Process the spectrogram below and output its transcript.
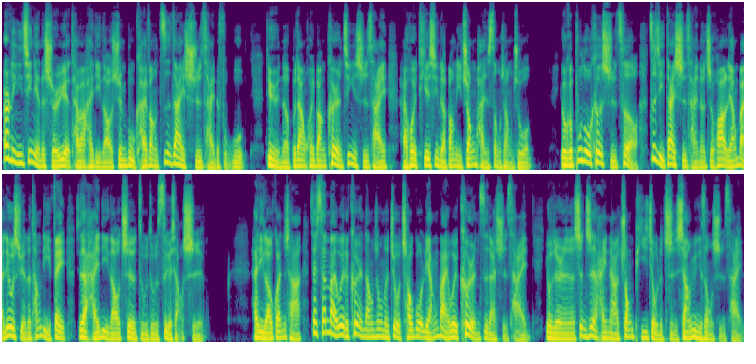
二零一七年的十二月，台湾海底捞宣布开放自带食材的服务，店员呢不但会帮客人清理食材，还会贴心的帮你装盘送上桌。有个部落客实测哦，自己带食材呢，只花了两百六十元的汤底费，就在海底捞吃了足足四个小时。海底捞观察，在三百位的客人当中呢，就有超过两百位客人自带食材，有的人呢甚至还拿装啤酒的纸箱运送食材。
